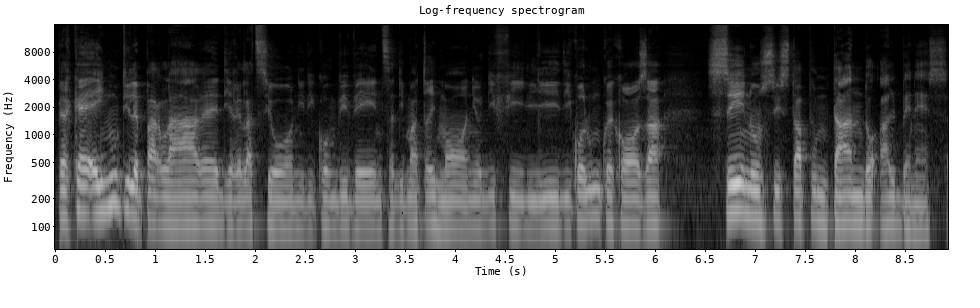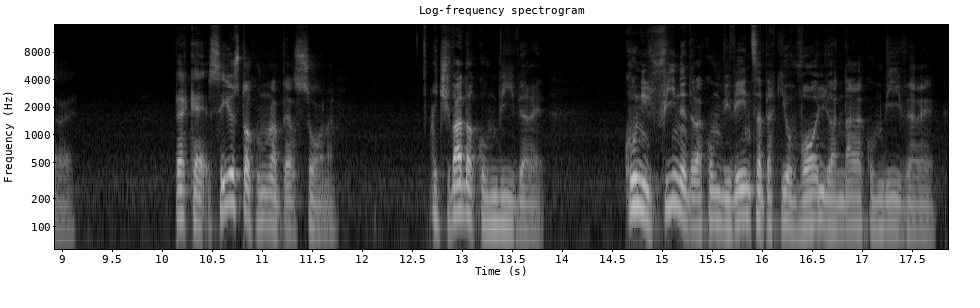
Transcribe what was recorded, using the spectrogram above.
Perché è inutile parlare di relazioni, di convivenza, di matrimonio, di figli, di qualunque cosa se non si sta puntando al benessere. Perché se io sto con una persona e ci vado a convivere con il fine della convivenza perché io voglio andare a convivere,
